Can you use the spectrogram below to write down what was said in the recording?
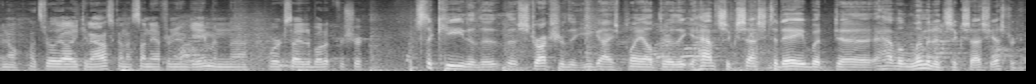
you know that's really all you can ask on a Sunday afternoon game, and uh, we're excited about it for sure. What's the key to the, the structure that you guys play out there that you have success today, but uh, have a limited success yesterday?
